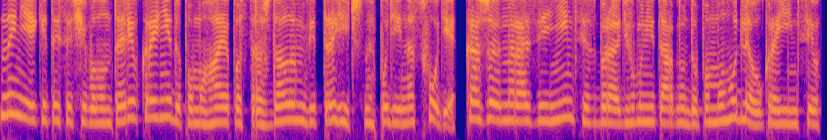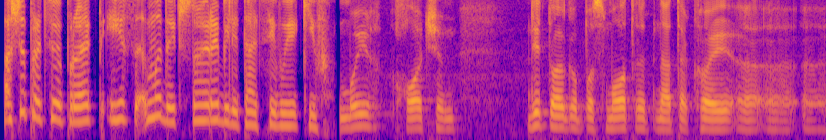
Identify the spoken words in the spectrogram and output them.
Нині, як і тисячі волонтерів в країні, допомагає постраждалим від трагічних подій на сході. каже, наразі німці збирають гуманітарну допомогу для українців. А ще працює проект із медичної реабілітації вояків. Мы хочем не только посмотреть на такой э, э, э,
